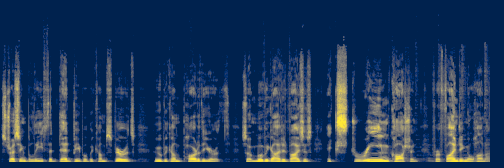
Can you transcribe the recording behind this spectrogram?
stressing belief that dead people become spirits who become part of the earth. So, Movie Guide advises extreme caution for finding Ohana.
